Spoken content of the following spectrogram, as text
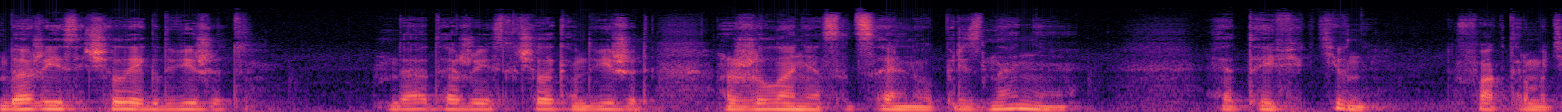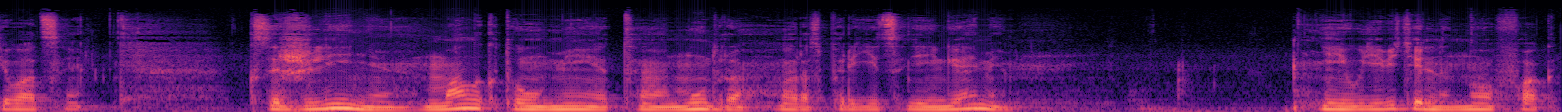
Даже если человек движет, да, даже если человеком движет желание социального признания, это эффективный фактор мотивации. К сожалению, мало кто умеет э, мудро распорядиться деньгами. И удивительно, но факт.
